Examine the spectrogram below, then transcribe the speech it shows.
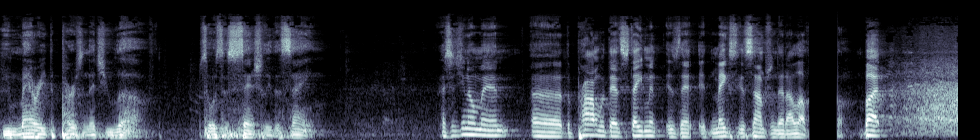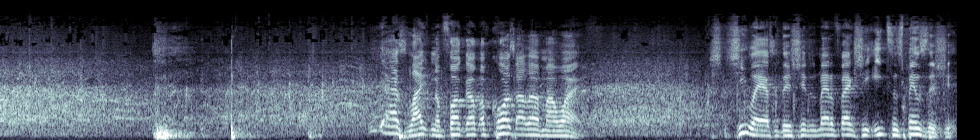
you married the person that you love. So it's essentially the same. I said, You know, man, uh, the problem with that statement is that it makes the assumption that I love her. But. you guys lighten the fuck up. Of course, I love my wife. She laughs at this shit. As a matter of fact, she eats and spends this shit.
